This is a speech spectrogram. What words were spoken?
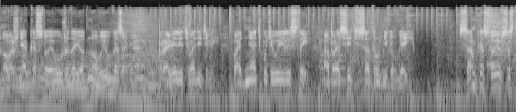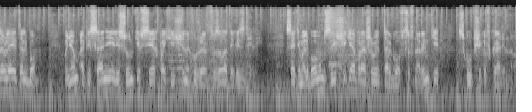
Но важняк Костоева уже дает новые указания. Проверить водителей, поднять путевые листы, опросить сотрудников ГАИ. Сам Костоев составляет альбом. В нем описание и рисунки всех похищенных у жертв золотых изделий. С этим альбомом сыщики опрашивают торговцев на рынке, скупщиков краденого.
